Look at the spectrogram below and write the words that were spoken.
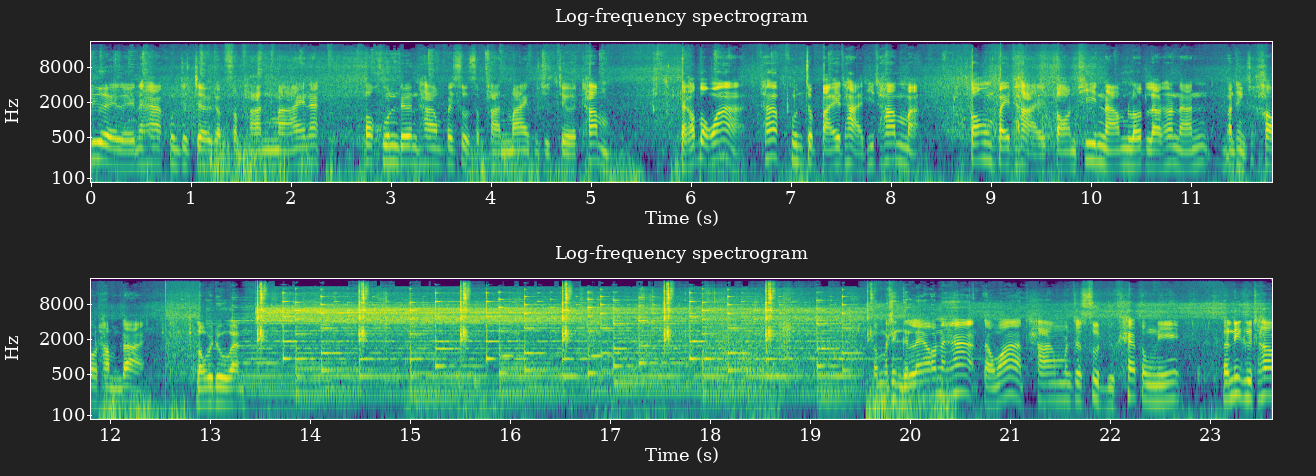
เรื่อย ๆ เลยนะฮะคุณจะเจอกับสะพานไม้นะพอคุณเดินทางไปสู่สะพานไม้คุณจะเจอถ้ำ แต่เขาบอกว่าถ้าคุณจะไปถ่ายที่ถ้ำอะ ต้องไปถ่ายตอนที่น้ำลดแล้วเท่านั้น มันถึงจะเข้าถ้ำได้ ลองไปดูกันเรามาถึงกันแล้วนะฮะ แต่ว่าทางมันจะสุดอยู่แค่ตรงนี้ แล้วนี่คือถ้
